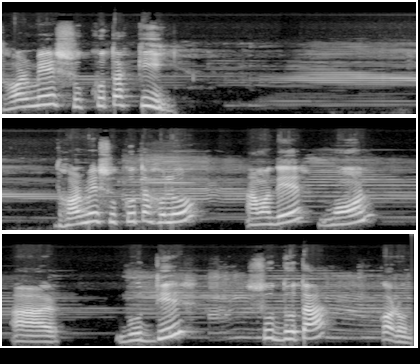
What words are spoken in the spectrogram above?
ধর্মের সূক্ষ্মতা কি। ধর্মের সূক্ষ্মতা হলো আমাদের মন আর বুদ্ধির শুদ্ধতা করণ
